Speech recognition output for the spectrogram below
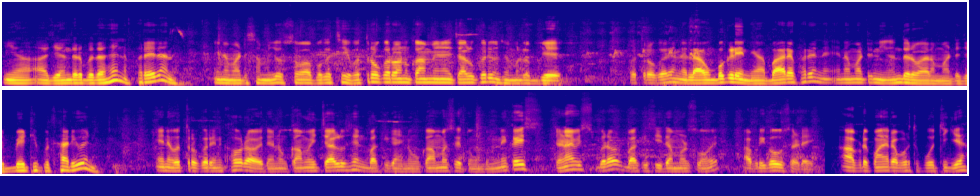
અહીંયા આ જે અંદર બધા છે ને ફરે રહ્યા ને, એના માટે સામે જો સવા ભગત છે. વતરો કરવાનું કામ એને ચાલુ કર્યું છે. મતલબ જે વતરો કરે ને, એટલે આવું બગડે નહીં આ બારે ફરે ને, એના માટેની અંદરવાળા માટે જે બેઠી પથારી હોય ને એને વતરો કરીને ખવડાવે તો એનું કામ ચાલુ છે ને બાકી કાંઈ નવું કામ હશે તો હું તમને કહીશ. જણાવીશ, બરાબર? બાકી સીધા મળશું હવે. આપણી ગૌશાળાએ. આપણે પાંજરા પરથી પહોંચી ગયા.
